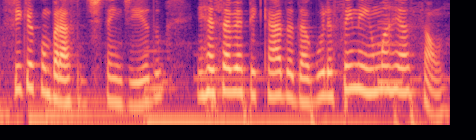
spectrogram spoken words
fica com o braço distendido e recebe a picada da agulha sem nenhuma reação.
